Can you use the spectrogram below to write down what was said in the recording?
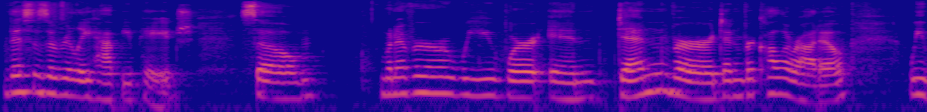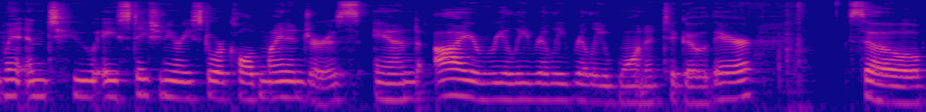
this is a really happy page. So whenever we were in Denver, Denver, Colorado, we went into a stationery store called Meininger's, and I really, really, really wanted to go there. So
